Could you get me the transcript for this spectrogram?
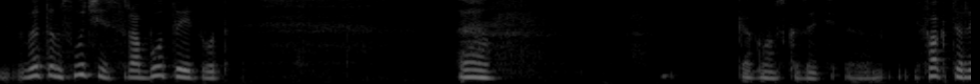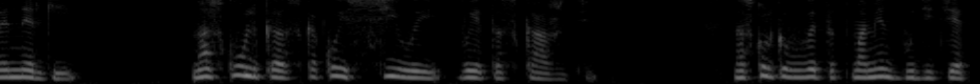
в этом случае сработает вот э, как вам сказать, эм, фактор энергии. Насколько, с какой силой вы это скажете. насколько вы в этот момент будете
